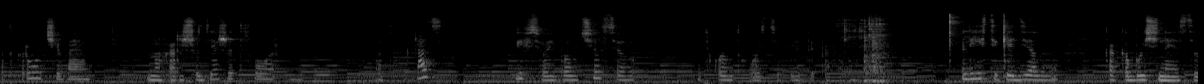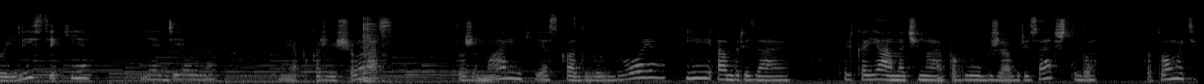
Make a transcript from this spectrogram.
Подкручиваем, она хорошо держит форму. Вот так, раз, и все, и получился такой вот хвостик для тыковки. Листик я делаю, как обычные свои листики я делаю. Но я покажу еще раз. Тоже маленький, я складываю вдвое и обрезаю. Только я начинаю поглубже обрезать, чтобы потом эти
